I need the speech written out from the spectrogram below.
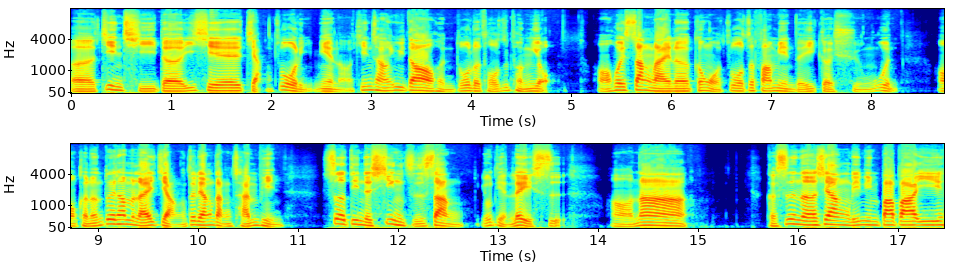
呃，近期的一些讲座里面哦，经常遇到很多的投资朋友哦，会上来呢跟我做这方面的一个询问哦，可能对他们来讲，这两档产品设定的性质上有点类似哦。那可是呢，像零零八八一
